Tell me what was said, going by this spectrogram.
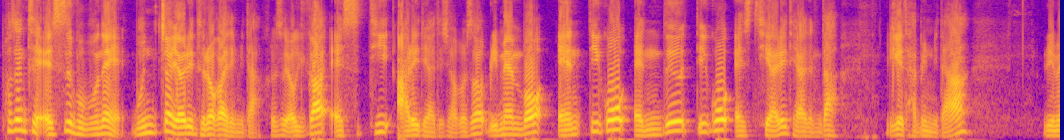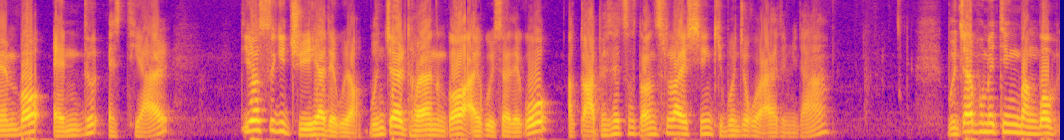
퍼센트 %s 부분에 문자열이 들어가야 됩니다. 그래서 여기가 str이 돼야 되죠. 그래서 remember and 띄고 and 띄고 str이 돼야 된다. 이게 답입니다. remember and str 띄어쓰기 주의해야 되고요. 문자를 더하는 거 알고 있어야 되고 아까 앞에서 했었던 슬라이싱 기본적으로 알아야 됩니다. 문자 포매팅 방법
